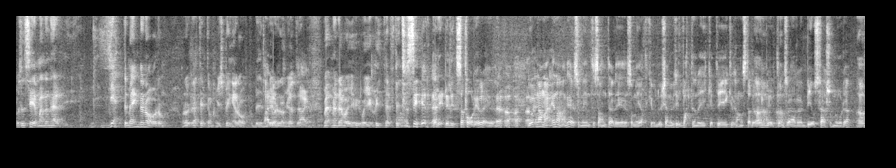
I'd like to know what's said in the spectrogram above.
och så ser man den här jättemängden av dem. Och då, jag tänkte de kommer ju springa rakt på bilen. Nej, det gjorde de ju inte. inte. Men, men det var ju, var ju skithäftigt att se Det, är, det. li- det är lite safari över det ju. Jo, en, annan, en annan grej som är intressant här, det är, som är jättekul. Du känner ju till vattenriket i Kristianstad. Det har ju blivit en sån här biosfärsområde. Ja.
